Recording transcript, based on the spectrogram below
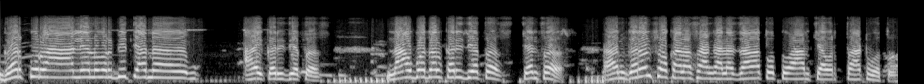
घरकुर आलेल्यावर बी त्यानं हाय करी देतस नाव बदल करी देतस त्यांचं. आणि गरम शोकाला सांगायला जात होतो आमच्यावर ताट होतो.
